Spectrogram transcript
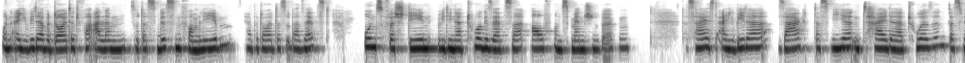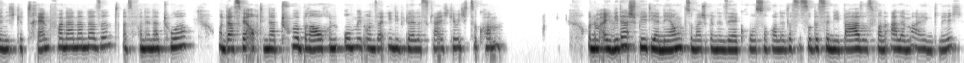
Und Ayurveda bedeutet vor allem so das Wissen vom Leben, er bedeutet das übersetzt, und zu verstehen, wie die Naturgesetze auf uns Menschen wirken. Das heißt, Ayurveda sagt, dass wir ein Teil der Natur sind, dass wir nicht getrennt voneinander sind, also von der Natur, und dass wir auch die Natur brauchen, um in unser individuelles Gleichgewicht zu kommen. Und im Ayurveda spielt die Ernährung zum Beispiel eine sehr große Rolle. Das ist so ein bisschen die Basis von allem eigentlich.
